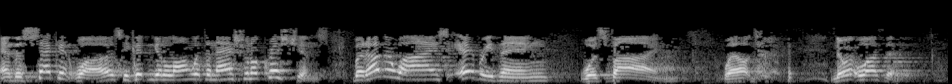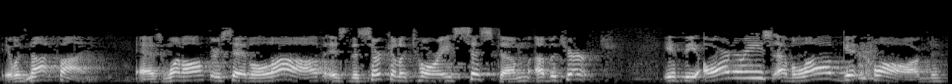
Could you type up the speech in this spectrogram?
And the second was he couldn't get along with the national Christians. But otherwise, everything was fine. Well, no, it wasn't. It was not fine. As one author said, love is the circulatory system of the church. If the arteries of love get clogged,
